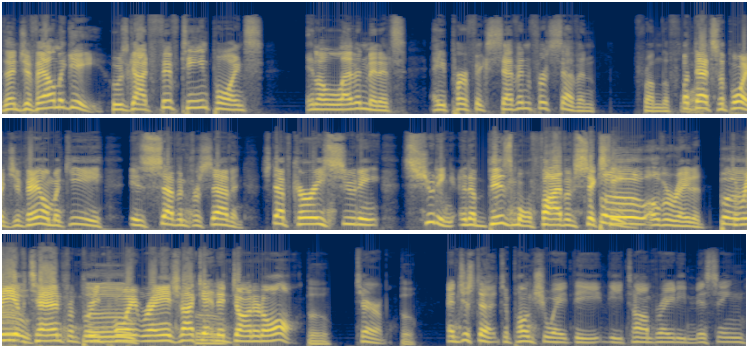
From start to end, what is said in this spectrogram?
than JaVale McGee, who's got 15 points in 11 minutes, a perfect seven for seven from the floor. But that's the point. JaVale McGee is seven for seven. Steph Curry shooting shooting an abysmal five of sixteen. Boo, overrated. Boo. Three of ten from three Boo. point range, not Boo. getting it done at all. Boo. Terrible. Boo. And just to, to punctuate the the Tom Brady missing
